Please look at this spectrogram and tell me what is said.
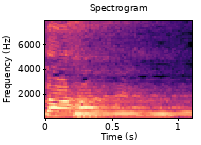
side.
